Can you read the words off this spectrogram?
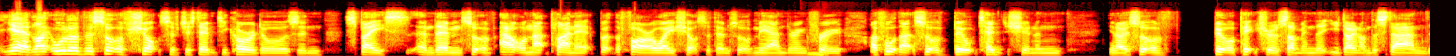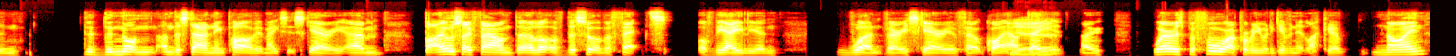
yeah, like all of the sort of shots of just empty corridors and space and them sort of out on that planet, but the far away shots of them sort of meandering Mm. through. I thought that sort of built tension and you know, sort of built a picture of something that you don't understand and the, the non understanding part of it makes it scary. Um but I also found that a lot of the sort of effects of the alien weren't very scary and felt quite Yeah. outdated. So whereas before I probably would have given it like a nine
